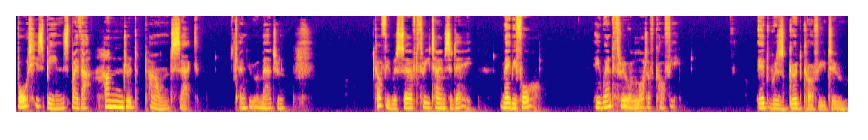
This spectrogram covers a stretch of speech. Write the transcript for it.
bought his beans by the hundred pound sack. Can you imagine? Coffee was served three times a day, maybe four. He went through a lot of coffee. It was good coffee, too.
